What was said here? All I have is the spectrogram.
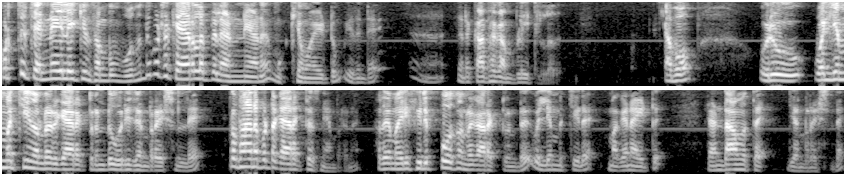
കുറച്ച് ചെന്നൈയിലേക്കും സംഭവം പോകുന്നുണ്ട്. പക്ഷെ കേരളത്തിൽ തന്നെയാണ് മുഖ്യമായിട്ടും ഇതിന്റെ ഇതിന്റെ കഥ കംപ്ലീറ്റ് ഉള്ളത്. അപ്പോൾ ഒരു വല്യമ്മച്ചി എന്ന് പറഞ്ഞൊരു ക്യാരക്ടർ ഉണ്ട് ഒരു ജനറേഷനിലെ പ്രധാനപ്പെട്ട ക്യാരക്ടേഴ്സ് ഞാൻ പറയുന്നത് അതേമാതിരി ഫിലിപ്പോസ് എന്ന ക്യാരക്ടർ ഉണ്ട് വല്യമ്മച്ചിയുടെ മകനായിട്ട് രണ്ടാമത്തെ ജനറേഷന്റെ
